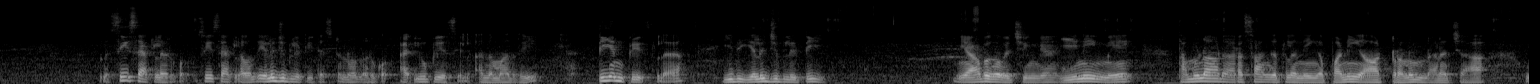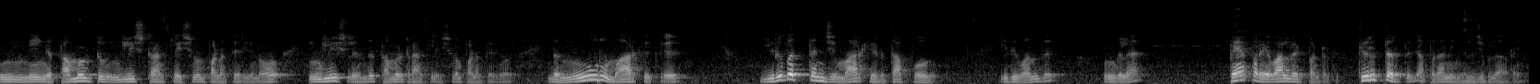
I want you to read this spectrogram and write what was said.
சிசாட்டில் இருக்கும். சிசாட்டில் வந்து eligibility டெஸ்ட்னு ஒன்று இருக்கும். யூபிஎஸ்சியில் அந்த மாதிரி. டிஎன்பிஎஸ்சியில் இது எலிஜிபிலிட்டி ஞாபகம் வச்சுங்க. இனிமே தமிழ்நாடு அரசாங்கத்தில் நீங்கள் பணி ஆற்றணும்னு நினச்சா உங் நீங்கள் தமிழ் டு இங்கிலீஷ் டிரான்ஸ்லேஷனும் பண்ண தெரியணும். இங்கிலீஷ்லேருந்து தமிழ் டிரான்ஸ்லேஷனும் பண்ண தெரியணும். இந்த நூறு மார்க்குக்கு இருபத்தஞ்சி மார்க் எடுத்தால் போதும். இது வந்து உங்களை பேப்பரை எவால்வேட் பண்ணுறதுக்கு திருத்தறதுக்கு அப்போ தான் நீங்கள் எலிஜிபிளாக வரீங்க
